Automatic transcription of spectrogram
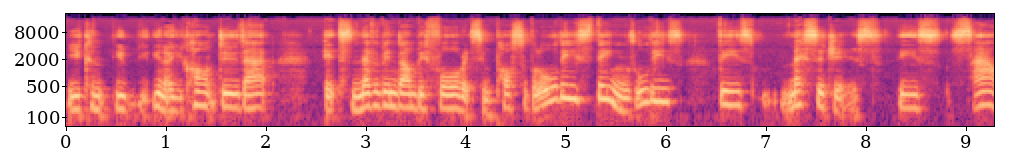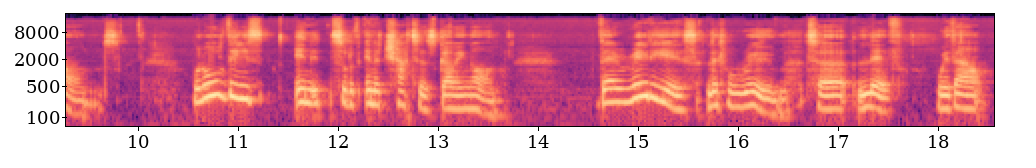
You can you you know you can't do that. It's never been done before. It's impossible. All these things, all these these messages, these sounds. Well, all these in sort of inner chatters going on. There really is little room to live without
